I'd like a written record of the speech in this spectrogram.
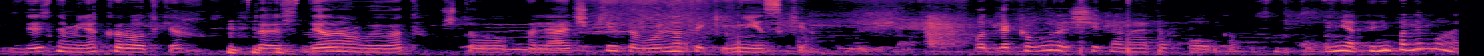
здесь на меня коротких. То есть делаем вывод, что полячки довольно-таки низкие. Вот для кого рассчитана эта полка? Нет, ты не поднимай.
